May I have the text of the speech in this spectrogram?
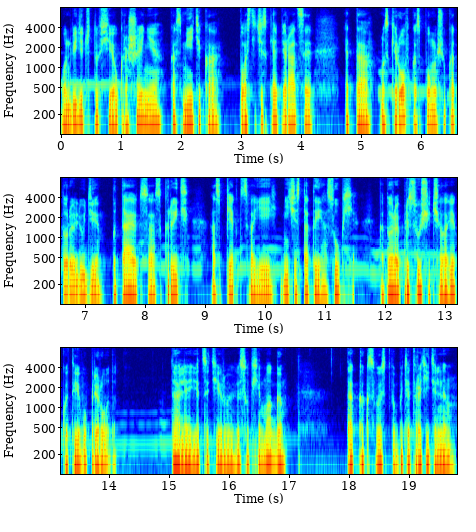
Он видит, что все украшения, косметика, пластические операции — это маскировка, с помощью которой люди пытаются скрыть аспект своей нечистоты, асубхи — которая присуща человеку, это его природа. Далее я цитирую Висудхи Магга. Так как свойство быть отвратительным,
